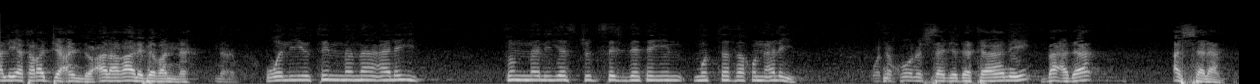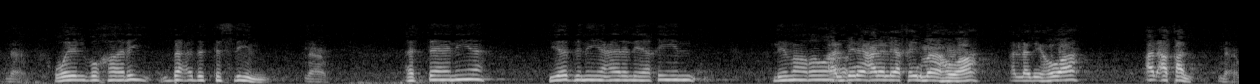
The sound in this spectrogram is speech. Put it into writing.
اللي يترجع عنده على غالب ظنه. نعم. وليتم ما عليه ثم ليسجد سجدتين متفق عليه. وتكون السجدتان بعد السلام. نعم. وللبخاري بعد التسليم. نعم. الثانية يبني على اليقين لما روى البناء على اليقين ما هو؟ الذي هو الأقل. نعم.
